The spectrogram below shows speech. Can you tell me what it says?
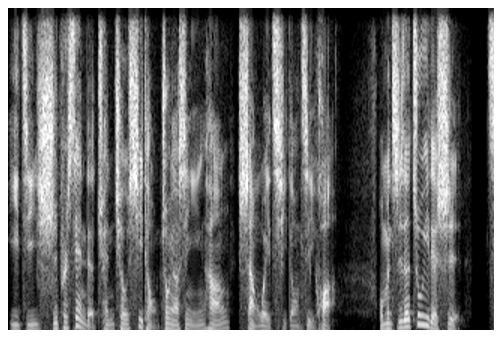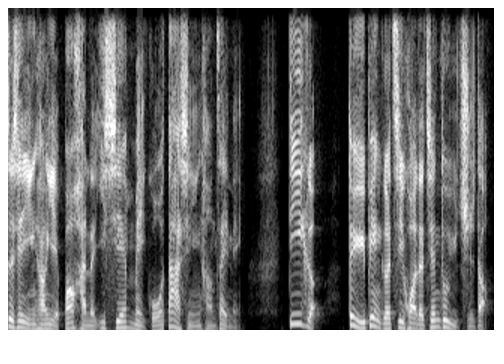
以及十 percent 的全球系统重要性银行尚未启动计划。我们值得注意的是，这些银行也包含了一些美国大型银行在内。第一个，对于变革计划的监督与指导，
